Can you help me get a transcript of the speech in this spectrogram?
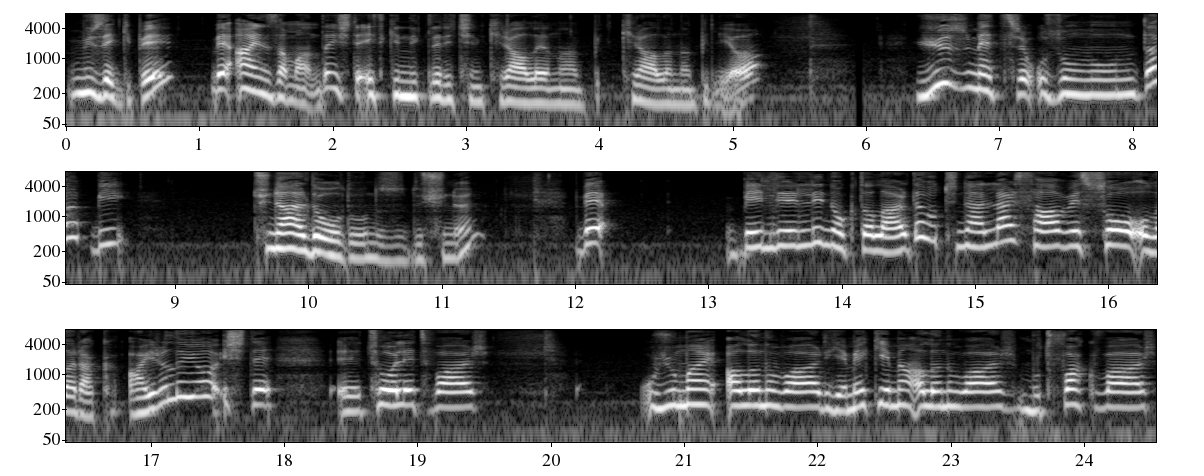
Müze gibi ve aynı zamanda işte etkinlikler için kiralanabiliyor. 100 metre uzunluğunda bir tünelde olduğunuzu düşünün ve belirli noktalarda o tüneller sağ ve sol olarak ayrılıyor. İşte e, tuvalet var, uyuma alanı var, yemek yeme alanı var, mutfak var.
